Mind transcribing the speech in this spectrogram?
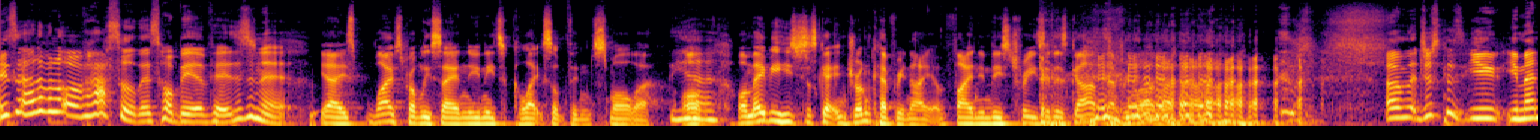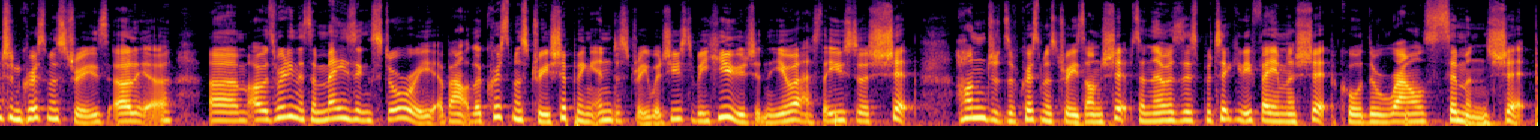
It's a hell of a lot of hassle. This hobby of his, isn't it? Yeah, his wife's probably saying you need to collect something smaller. Yeah. Or, or maybe he's just getting drunk every night and finding these trees in his garden every morning. Um, just because you, you mentioned Christmas trees earlier, um, I was reading this amazing story about the Christmas tree shipping industry, which used to be huge in the US. They used to ship hundreds of Christmas trees on ships, and there was this particularly famous ship called the Rouse Simmons ship,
